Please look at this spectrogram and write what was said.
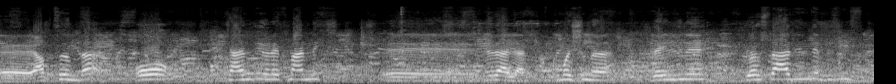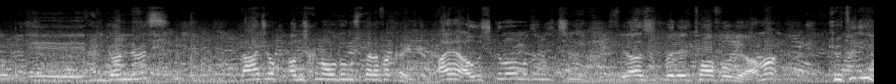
eee, yaptığında o kendi yönetmenlik eee ne derler kumaşını, rengini gösterdiğinde bizim eee hani gönlümüz daha çok alışkın olduğumuz tarafa kayıyor. Aynen alışkın olmadığımız için birazcık böyle tuhaf oluyor ama kötü değil.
